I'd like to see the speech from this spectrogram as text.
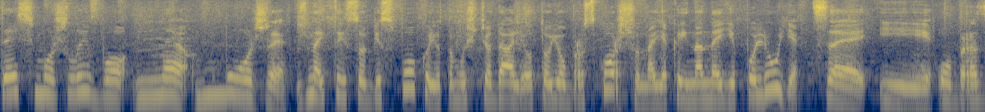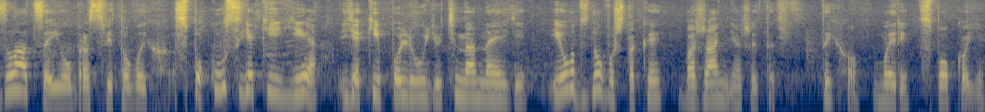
десь можливо не може знайти собі спокою, тому що далі отой образ коршуна, який на неї полює, це і образ зла, це і образ світових спокус, які є, які полюють на неї. І от знову ж таки бажання жити тихо, в мирі, в спокої.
